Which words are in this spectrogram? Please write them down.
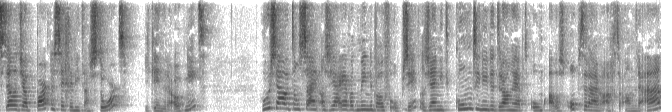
stel dat jouw partner zich er niet aan stoort, je kinderen ook niet. Hoe zou het dan zijn als jij er wat minder bovenop zit? Als jij niet continu de drang hebt om alles op te ruimen achter anderen aan,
